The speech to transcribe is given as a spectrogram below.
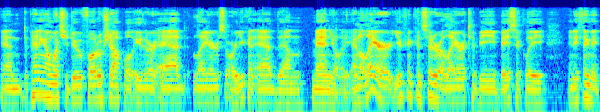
And depending on what you do, Photoshop will either add layers or you can add them manually. And a layer, you can consider a layer to be basically anything that,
